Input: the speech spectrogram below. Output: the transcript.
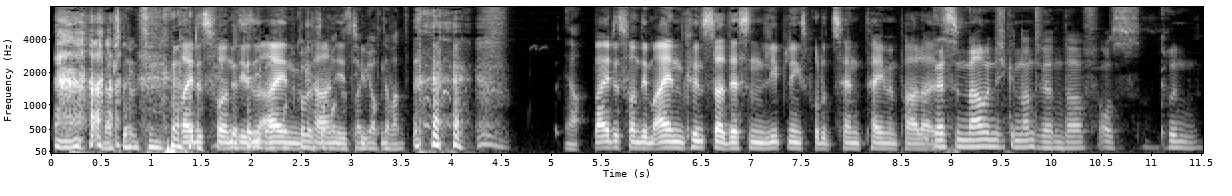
das stimmt. Beides von diesem einen Kanye-Typen. ja. Beides von dem einen Künstler, dessen Lieblingsproduzent Tame Impala ist. Dessen Name nicht genannt werden darf, aus Gründen.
